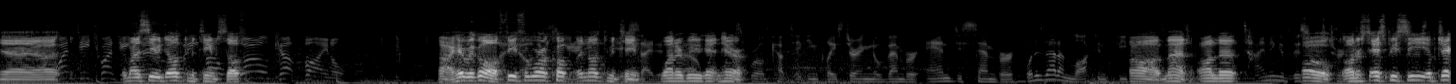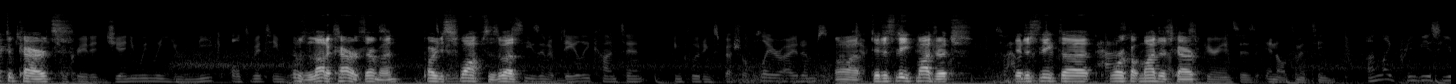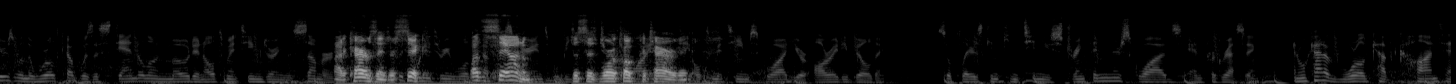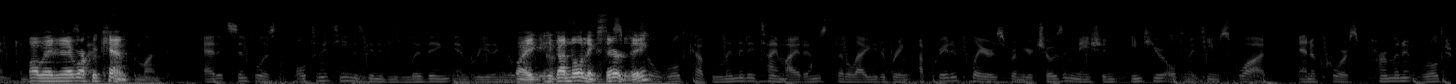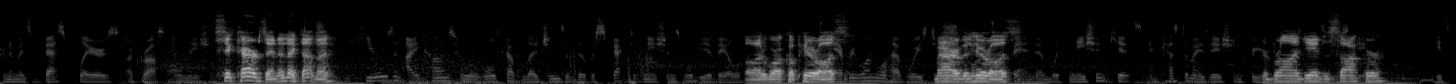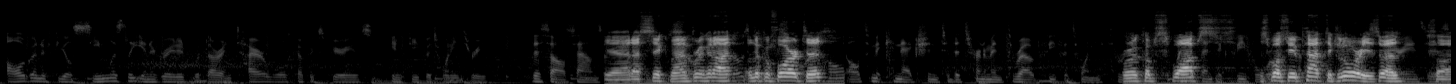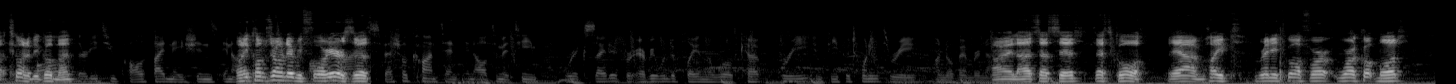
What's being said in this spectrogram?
Yeah, yeah. I want to see the Ultimate Team stuff. Alright, here we go. FIFA World Cup and Ultimate Team. What are we getting here? World Cup taking place during November and December. What is that unlocked in FIFA? Oh, man. All the... Timing of this Oh, oh, there's SBC objective cards. create a genuinely unique Ultimate Team There was a lot of cards there, man. Probably gonna swaps as well. Season of daily content, including special player items. Oh, they just leaked Modric. They just leaked the World Cup Modric card. Experiences in Ultimate Team. Unlike previous years when the World Cup was a standalone mode in Ultimate Team during the summer, Ah, the card designs are sick. What's it say on experience will be Just says World Cup intertwined Qatar, I. The Ultimate Team squad you're already building, so players can continue strengthening their squads and progressing. And what kind of World Cup content can Oh, wait, did I work with expect Kem? throughout The month? At its simplest, Ultimate Team is going to be living and breathing the Why, World he Cup. got no links there, did he? special World Cup limited time items that allow you to bring upgraded players from your chosen nation into your Ultimate Team squad, and of course, permanent World Tournament's best players across all nations. Sick card design. I like that, man. Heroes and icons who are World Cup legends of their respective nations will be available. Oh, the World Cup heroes. Everyone will have ways to Marvel heroes. fandom with nation kits and customization for your LeBron James Team of soccer. It's all going to feel seamlessly integrated with our entire World Cup experience in FIFA 23. This all sounds Yeah, that's sick, man. Bring it on. those I'm looking forward to score it. home, Ultimate connection to the tournament throughout FIFA 23. World Cup swaps. authentic FIFA supposed to be a path to glory as well. So it's going to be good, man. 32 qualified nations in Only comes around every four years, Online, so- Special content in Ultimate Team. We're excited for everyone to play in the World Cup free in FIFA 23 on November 9th. Alright, lads, that's it. Let's go. Yeah, I'm hyped. Ready to go for World Cup mode.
